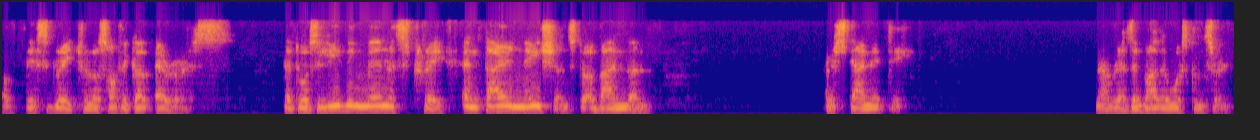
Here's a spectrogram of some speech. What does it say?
of these great philosophical errors that was leading men astray, entire nations to abandon Christianity. Now, Blessed Mother was concerned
